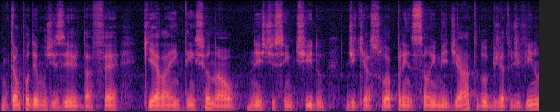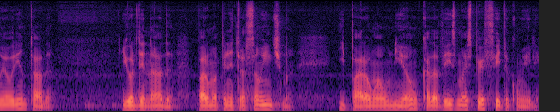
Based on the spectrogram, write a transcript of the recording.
Então podemos dizer da fé que ela é intencional neste sentido de que a sua apreensão imediata do objeto divino é orientada e ordenada para uma penetração íntima e para uma união cada vez mais perfeita com Ele.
